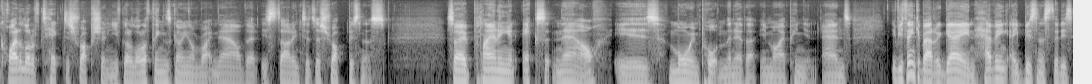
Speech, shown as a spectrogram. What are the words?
quite a lot of tech disruption. You've got a lot of things going on right now that is starting to disrupt business. So, planning an exit now is more important than ever, in my opinion. And if you think about it again, having a business that is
